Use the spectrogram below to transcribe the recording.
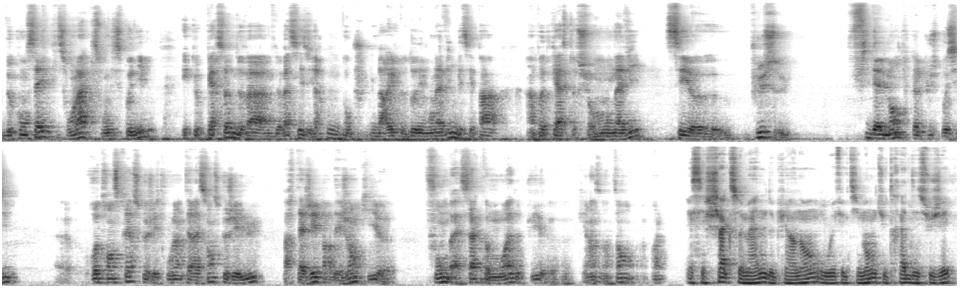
de, conseils qui sont là, qui sont disponibles et que personne ne va ne va saisir. Mm. Donc il m'arrive de donner mon avis, mais c'est pas un podcast sur mon avis, c'est euh, plus fidèlement, en tout cas le plus possible, retranscrire ce que j'ai trouvé intéressant, ce que j'ai lu, partagé par des gens qui euh, font bah, ça comme moi depuis 15-20 euh, ans. Voilà. Et c'est chaque semaine, depuis un an, où effectivement tu traites des sujets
